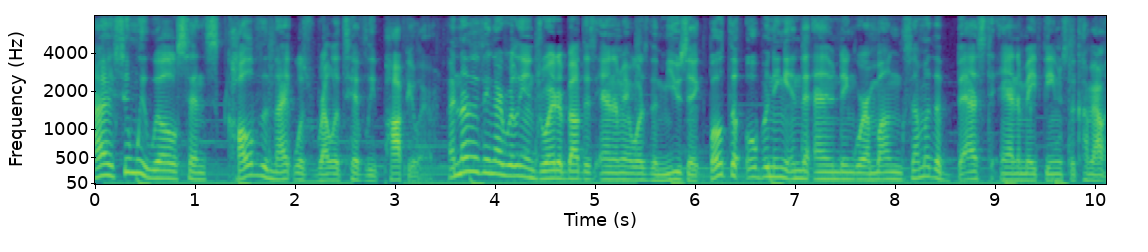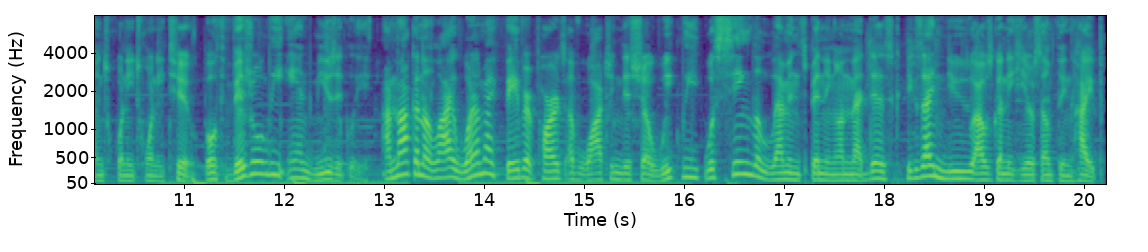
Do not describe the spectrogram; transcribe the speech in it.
I assume we will since Call of the Night was relatively popular. Another thing I really enjoyed about this anime was the music. Both the opening and the ending were among some of the best anime themes to come out in 2022, both visually and musically. I'm not gonna lie, one of my favorite parts of watching this show weekly was seeing the lemon spinning on that disc because I knew I was gonna hear something hype.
